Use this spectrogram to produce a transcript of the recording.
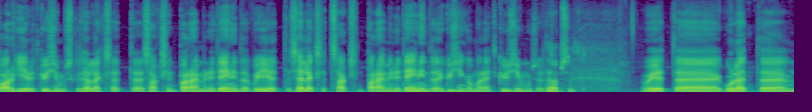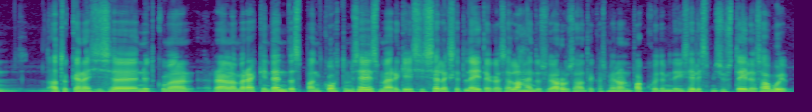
paar kiiret küsimust ka selleks, et saaksin paremini teenida või et selleks, et saaksin paremini teenida, küsin ka mõned küsimused. täpselt või et kuule, et natukene siis nüüd, kui me oleme rääkinud endast, pannud kohtumise eesmärgi, siis selleks, et leida ka see lahendus või aru saada, kas meil on pakkuda midagi sellist, mis just teile sobib,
